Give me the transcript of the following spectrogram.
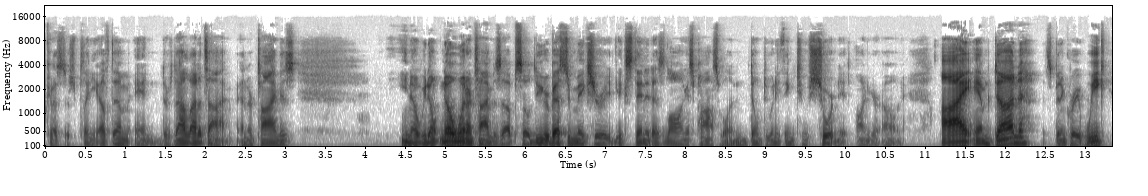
because there's plenty of them and there's not a lot of time and our time is you know we don't know when our time is up. So do your best to make sure it extend it as long as possible and don't do anything to shorten it on your own. I am done. It's been a great week.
